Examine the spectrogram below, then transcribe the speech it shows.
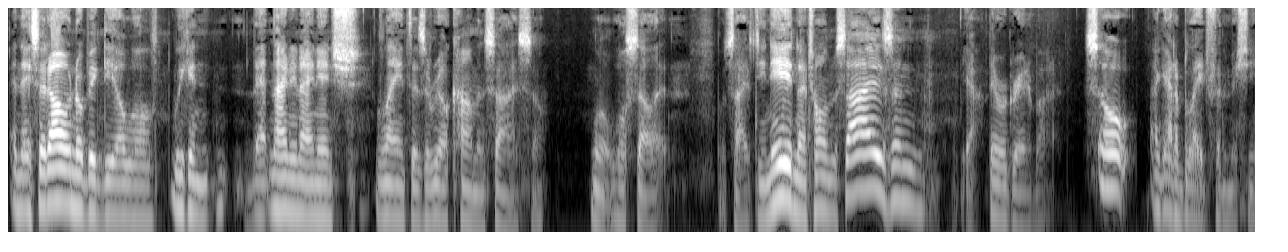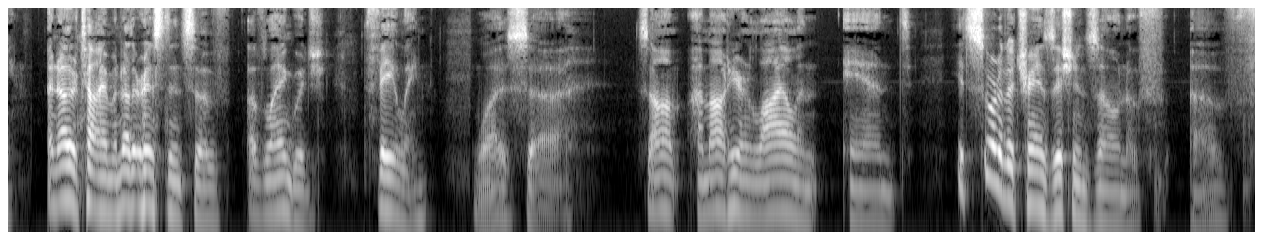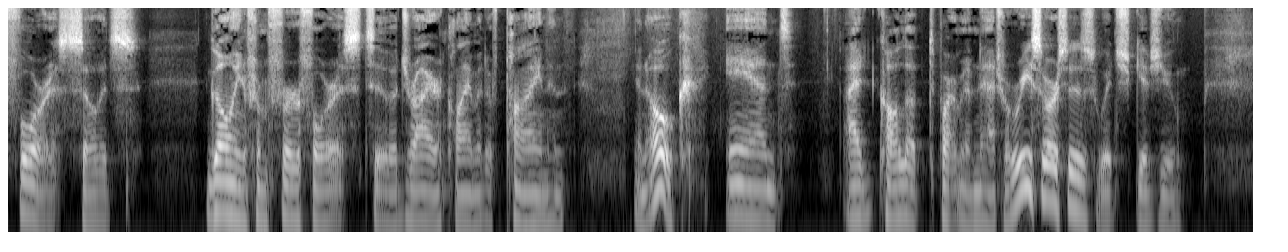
And they said, "Oh, no big deal. Well, we can. That 99 inch length is a real common size, so we'll we'll sell it. What size do you need?" And I told them the size, and yeah, they were great about it. So I got a blade for the machine. Another time, another instance of of language failing was uh, so I'm, I'm out here in Lyle, and and it's sort of a transition zone of of forest, so it's going from fir forest to a drier climate of pine and, and oak. And I'd called up Department of Natural Resources, which gives you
